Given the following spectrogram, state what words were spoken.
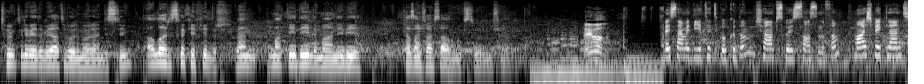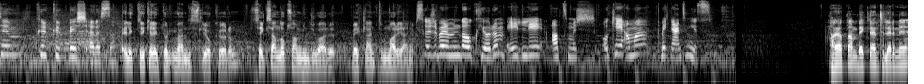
Türk Dili ve Edebiyatı bölümü öğrencisiyim. Allah rızka kefildir. Ben maddi değil de manevi kazançlar sağlamak istiyorum inşallah. Beslen ve diyetetik okudum. Şu an psikoloji son sınıfım. Maaş beklentim 40-45 arası. Elektrik elektronik mühendisliği okuyorum. 80-90 bin civarı beklentim var yani. Psikoloji bölümünde okuyorum. 50-60 okey ama beklentim 100. Hayattan beklentilerimi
